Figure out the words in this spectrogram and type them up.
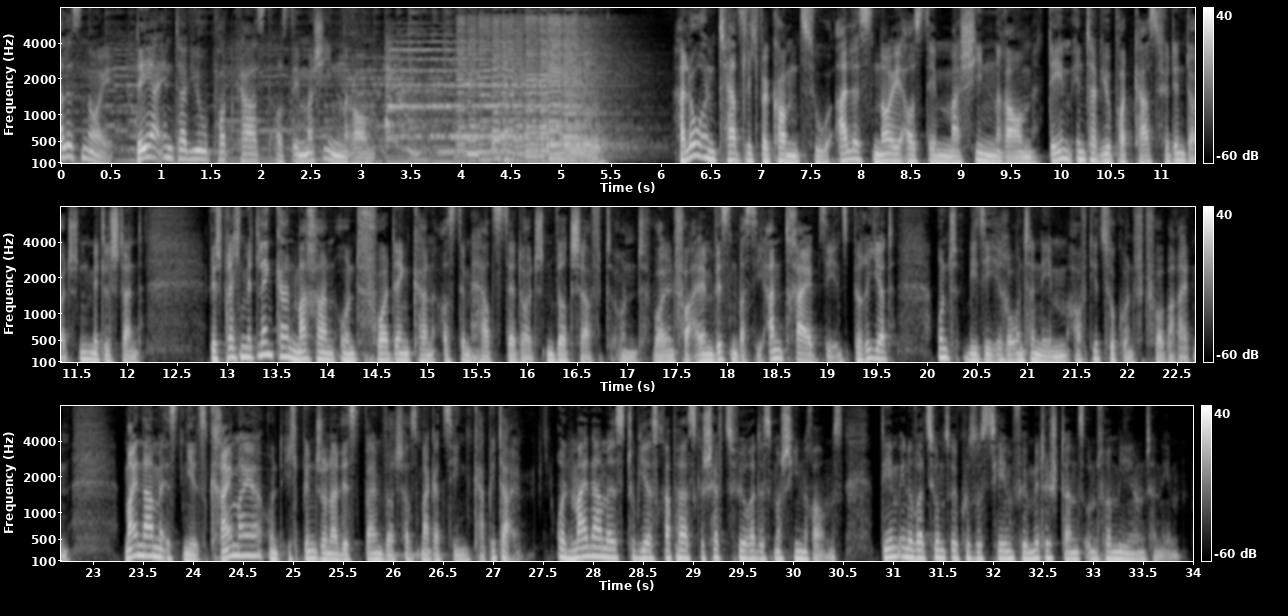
Alles neu, der Interview-Podcast aus dem Maschinenraum. Hallo und herzlich willkommen zu Alles neu aus dem Maschinenraum, dem Interview-Podcast für den deutschen Mittelstand. Wir sprechen mit Lenkern, Machern und Vordenkern aus dem Herz der deutschen Wirtschaft und wollen vor allem wissen, was sie antreibt, sie inspiriert und wie sie ihre Unternehmen auf die Zukunft vorbereiten. Mein Name ist Nils Kreimeier und ich bin Journalist beim Wirtschaftsmagazin Kapital. Und mein Name ist Tobias Rappers, Geschäftsführer des Maschinenraums, dem Innovationsökosystem für Mittelstands- und Familienunternehmen.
